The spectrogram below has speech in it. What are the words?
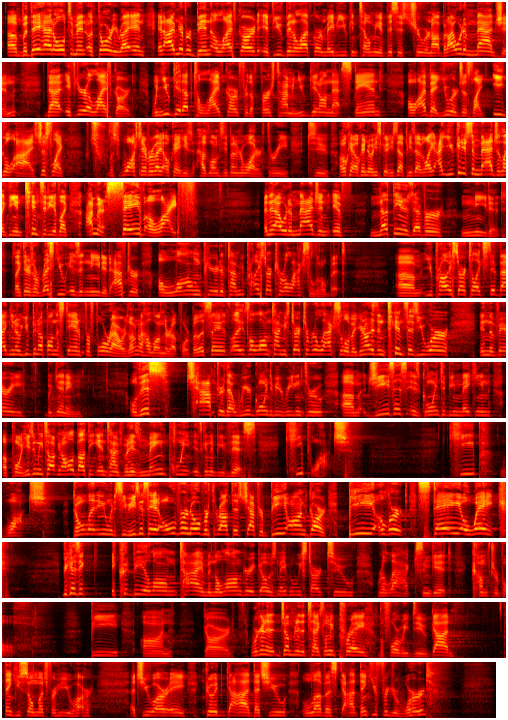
Um, but they had ultimate authority, right? And, and I've never been a lifeguard. If you've been a lifeguard, maybe you can tell me if this is true or not. But I would imagine that if you're a lifeguard, when you get up to lifeguard for the first time and you get on that stand, oh, I bet you were just like eagle eyes, just like, just watching everybody. Okay, he's how long has he been underwater? Three, two. Okay, okay, no, he's good. He's up. He's up. Like I, you can just imagine like the intensity of like I'm gonna save a life, and then I would imagine if nothing is ever needed, like there's a rescue isn't needed after a long period of time, you probably start to relax a little bit. Um, you probably start to like sit back. You know, you've been up on the stand for four hours. I don't know how long they're up for, but let's say it's, like, it's a long time. You start to relax a little bit. You're not as intense as you were in the very beginning. Well, this chapter that we're going to be reading through, um, Jesus is going to be making a point. He's going to be talking all about the end times, but his main point is going to be this keep watch. Keep watch. Don't let anyone deceive you. He's going to say it over and over throughout this chapter. Be on guard, be alert, stay awake. Because it, it could be a long time, and the longer it goes, maybe we start to relax and get comfortable. Be on guard. We're going to jump into the text. Let me pray before we do. God, thank you so much for who you are. That you are a good God, that you love us, God. Thank you for your word.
